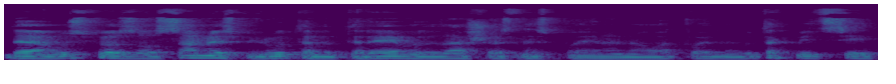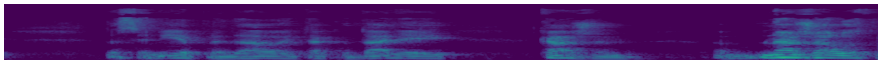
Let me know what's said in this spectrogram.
da je on uspeo za 18 minuta na terenu da da 16 pojena na ovakvoj jednoj utakmici, da se nije predavao i tako dalje. I kažem, nažalost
